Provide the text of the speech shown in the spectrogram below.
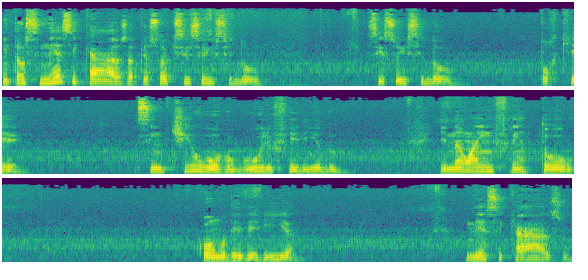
Então, se nesse caso a pessoa que se suicidou se suicidou porque sentiu o orgulho ferido e não a enfrentou como deveria, nesse caso,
